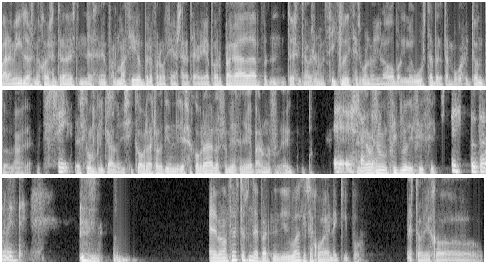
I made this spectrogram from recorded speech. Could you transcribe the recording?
para mí los mejores entrenadores tienen que estar en formación, pero formación es categoría por pagada. Entonces entramos en un ciclo y dices, bueno, yo lo hago porque me gusta, pero tampoco soy tonto. Sí. Es complicado. Y si cobras lo que tendrías que cobrar, las familias tendrían que pagar un... Eh, eh entramos en un ciclo difícil. Sí, totalmente. El baloncesto es un deporte individual que se juega en equipo. Esto lo dijo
